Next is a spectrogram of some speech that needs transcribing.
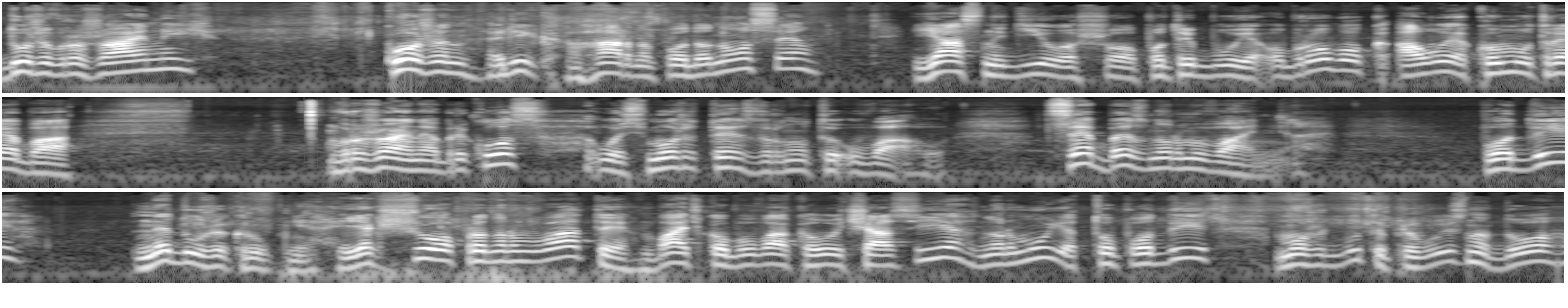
дуже врожайний. Кожен рік гарно плодоносить. Ясне діло, що потребує обробок, але кому треба врожайний абрикос, ось можете звернути увагу. Це без нормування. Плоди не дуже крупні. Якщо пронормувати, батько бува, коли час є, нормує, то плоди можуть бути приблизно до е,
